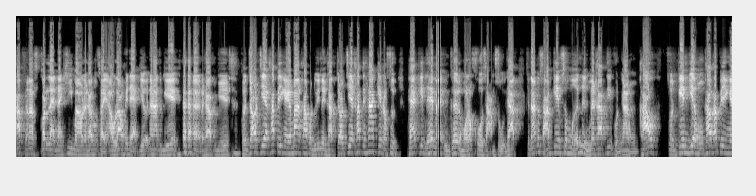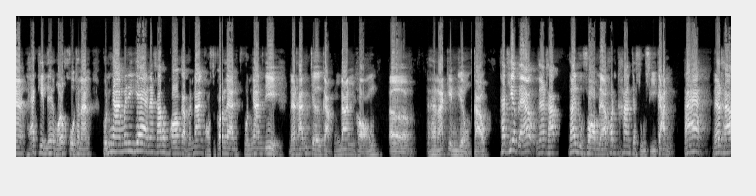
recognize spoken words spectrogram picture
ครับสำหรับสกอตแลนด์แดนขี้เมานะครับสงสัยเอาเหล้าให้แดกเยอะนะฮะตรงนี้นะครับตรงนี้ส่วนจอร์เจียครับเป็นไงกันบ้างครับขอดูนิดนึงครับจอร์เจียครับใน5เกมหลังสุดแพ้เกมที่ให้แมตช์อุ่นเครื่องกับโมร็อกโก3-0ครับชนะไป3เกมเสมอ1นะครับนี่ผลงานของเขาส่วนเกมเยือนของเขาครับเป็นยังไงแพ้เกมที่ให้กับโมร็อกโกเท่านั้น ผลงานไม่ได้แย่นะครับพอๆกับทางด้านของสกอตแลนด์ผลงานดีนะครับที่เจอกับทางด้านของเอ่อชนะเกมเยือนของเขาถ้าเทียบแล้วนะครับถ้าดูฟอร์มแล้วค่อนข้างจะสูสีกัน แต่นะครับ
